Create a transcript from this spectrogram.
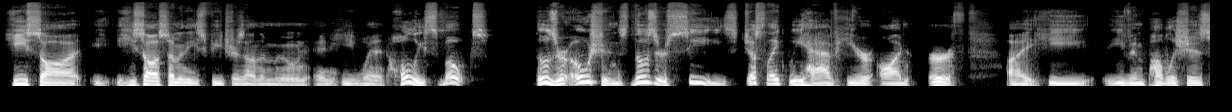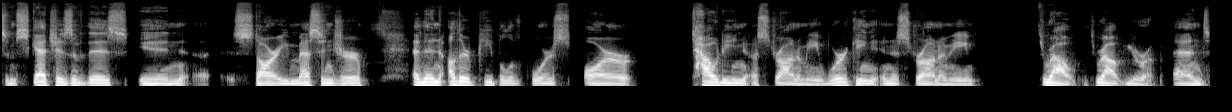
He saw he saw some of these features on the moon and he went holy smokes! Those are oceans, those are seas, just like we have here on Earth. Uh, he even publishes some sketches of this in uh, Starry Messenger. And then other people, of course, are touting astronomy, working in astronomy throughout throughout Europe. And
